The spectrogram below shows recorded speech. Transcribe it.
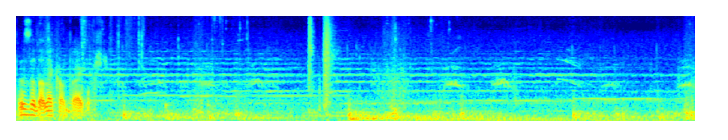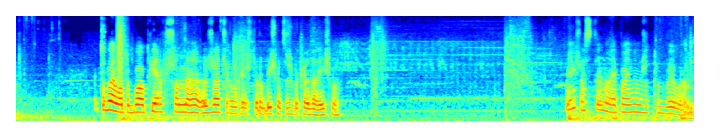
To jest za daleka odległość. To było, to była pierwsza e, rzecz, jaką kiedyś tu robiliśmy, coś wykradaliśmy. Mniejsza z tym, ale ja pamiętam, że tu byłem.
